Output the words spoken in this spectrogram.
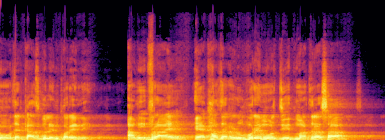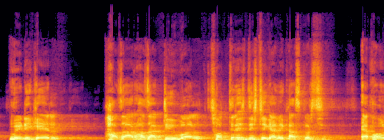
আমাদের কাজগুলেন করেনি আমি প্রায় এক হাজারের উপরে মসজিদ, মাদ্রাসা, মেডিকেল, হাজার হাজার টিউবওয়েল, ছত্রিশ ডিস্ট্রিক্টে আমি কাজ করছি। এখন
